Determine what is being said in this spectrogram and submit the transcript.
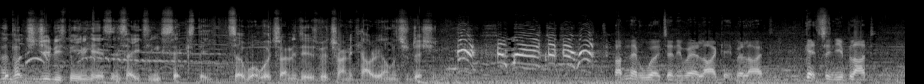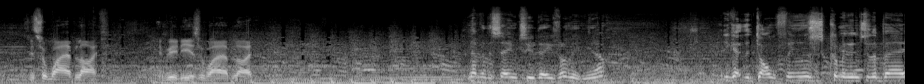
The Punch and Judy's been here since 1860, so what we're trying to do is we're trying to carry on the tradition. I've never worked anywhere like it, but like, it gets in your blood. It's a way of life. It really is a way of life. Never the same two days running, you know? You get the dolphins coming into the bay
